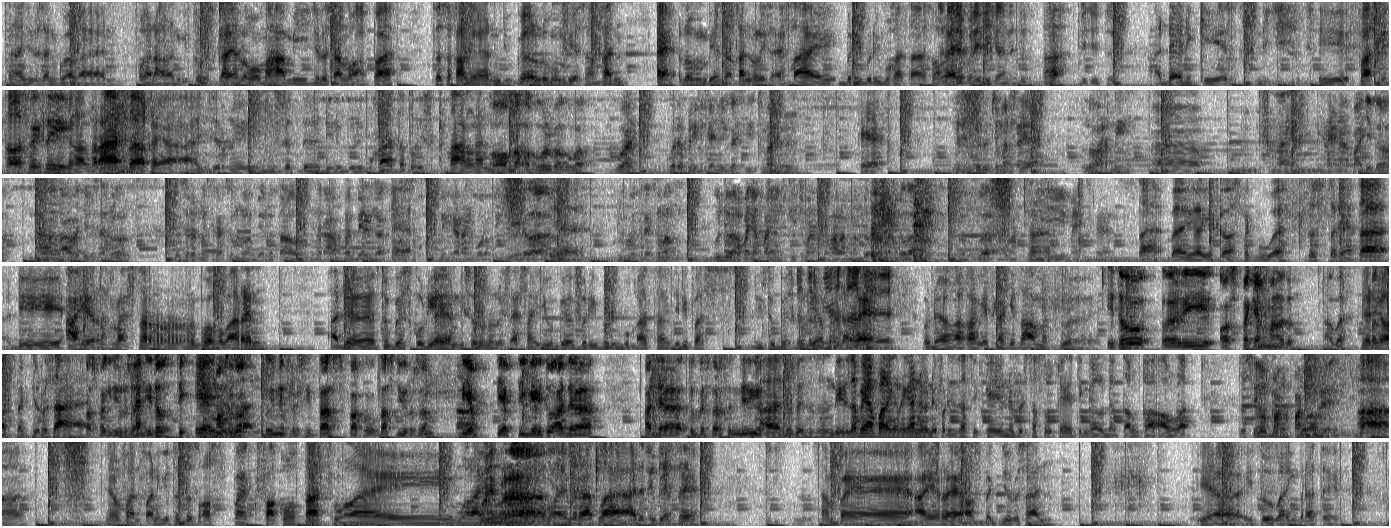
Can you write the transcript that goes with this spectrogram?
Nah jurusan gue kan pengenalan gitu. Sekalian lo memahami jurusan lo apa, terus sekalian juga lo membiasakan eh lo membiasakan nulis esai beribu-ribu kata ada soalnya pendidikan itu ah di situ ada dikit. Iya, pas kita ospek sih nggak ngerasa kayak anjir nih buset deh di ribu-ribu kata tulis ke tangan. oh enggak gue lupa gue gue gue ada pendidikan juga sih cuman Hmm. kayak pendidikan tuh cuman kayak lu hari ini eh, dikenalin dikenalin apa aja tuh Ah. apa apa jurusan lu lu suruh nulis resume biar lu tahu bener apa biar nggak Iya. masuk kuping kanan kuruping kiri doang Iya. lu buat resume gue juga gak banyak banyak cuma satu halaman dua halaman doang menurut gue masih Nah. make sense Nah, balik lagi ke ospek gue Terus ternyata di akhir semester gue kemarin Ada tugas kuliah yang disuruh nulis esai juga Beribu-ribu kata Jadi pas di tugas Udah kuliah benernya deh. Udah gak kaget-kaget amat gue itu eh, di ospek yang mana tuh Apa? Dari ospek jurusan ospek jurusan itu ti- iya, maksudnya jurusan. universitas fakultas jurusan Ah. tiap tiap tiga itu ada ada tugas tersendiri nggak Ada tugasnya sendiri Tapi yang paling ringan ya universitas sih Kayak universitas tuh kayak tinggal datang ke aula Terus Itu doang. gitu ya? Ah, ah. Yang fun-fun gitu terus ospek fakultas mulai mulai Mulai berat. mulai berat lah. Ada tugasnya sampai akhirnya ospek jurusan. Ya itu paling berat ya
